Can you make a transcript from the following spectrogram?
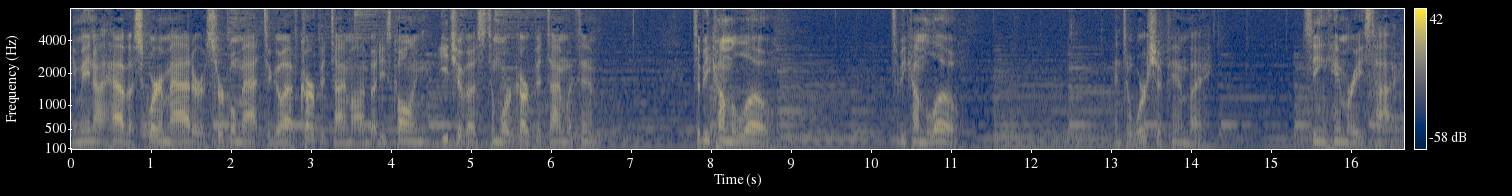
You may not have a square mat or a circle mat to go have carpet time on, but He's calling each of us to more carpet time with Him. To become low. To become low. And to worship Him by seeing Him raised high.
